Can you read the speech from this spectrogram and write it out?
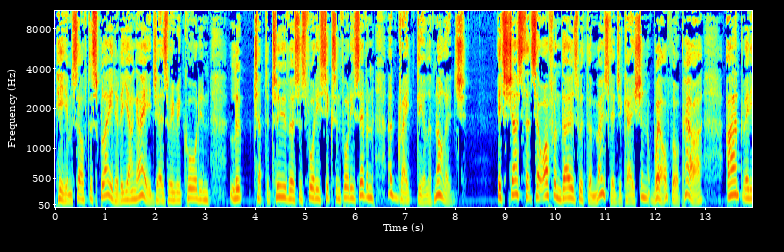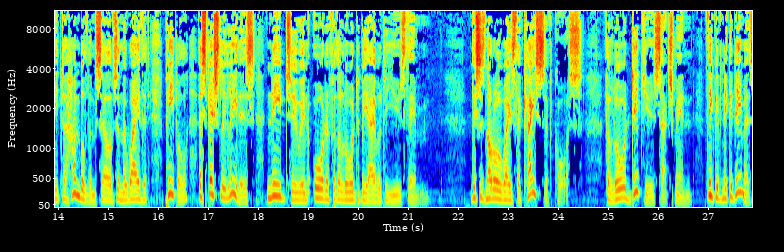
He himself displayed at a young age, as we record in Luke chapter 2, verses 46 and 47, a great deal of knowledge. It's just that so often those with the most education, wealth, or power aren't ready to humble themselves in the way that people, especially leaders, need to in order for the Lord to be able to use them. This is not always the case, of course. The Lord did use such men. Think of Nicodemus,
